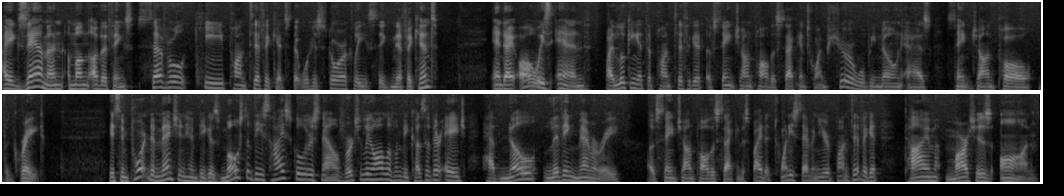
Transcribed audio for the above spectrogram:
I examine, among other things, several key pontificates that were historically significant, and I always end by looking at the pontificate of St. John Paul II, who I'm sure will be known as St. John Paul the Great. It's important to mention him because most of these high schoolers now, virtually all of them, because of their age, have no living memory of St. John Paul II. Despite a 27 year pontificate, time marches on.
